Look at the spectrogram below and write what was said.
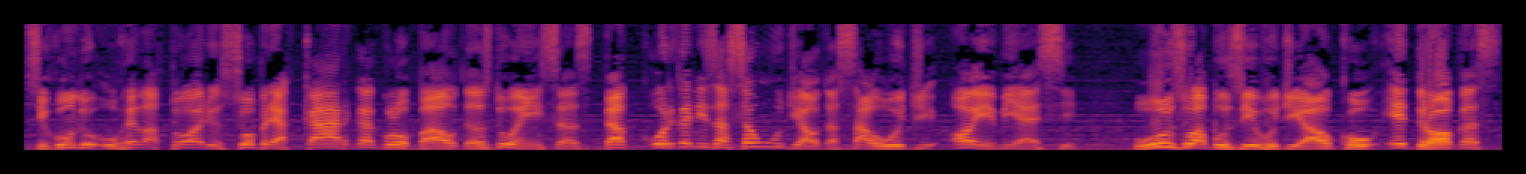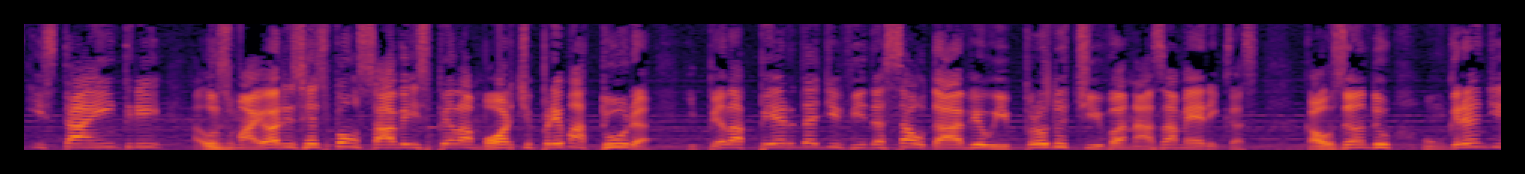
Segundo o relatório sobre a carga global das doenças da Organização Mundial da Saúde, OMS, o uso abusivo de álcool e drogas está entre os maiores responsáveis pela morte prematura e pela perda de vida saudável e produtiva nas Américas, causando um grande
